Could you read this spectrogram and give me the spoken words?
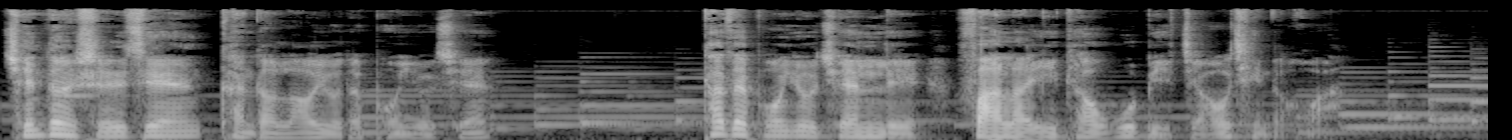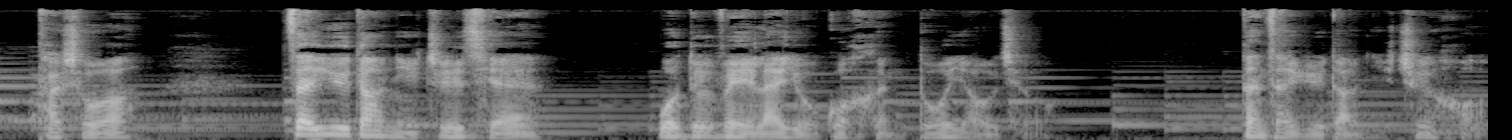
前段时间看到老友的朋友圈，他在朋友圈里发了一条无比矫情的话。他说：“在遇到你之前，我对未来有过很多要求，但在遇到你之后，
